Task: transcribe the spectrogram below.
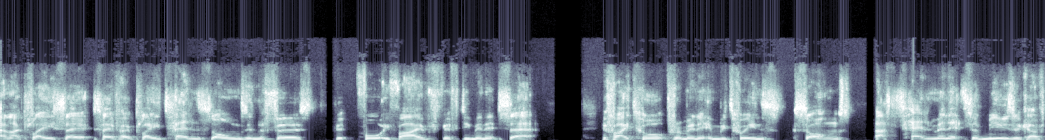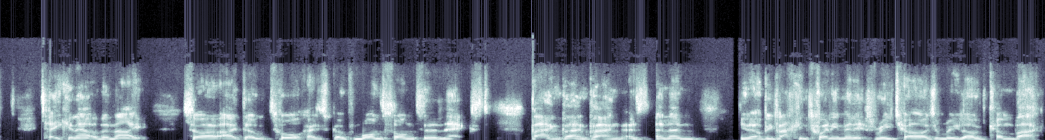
and I play, say, say if I play 10 songs in the first 45, 50 minute set, if I talk for a minute in between songs, that's 10 minutes of music I've taken out of the night. So I, I don't talk. I just go from one song to the next, bang, bang, bang. And, and then you know, I'll be back in 20 minutes, recharge and reload, come back.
